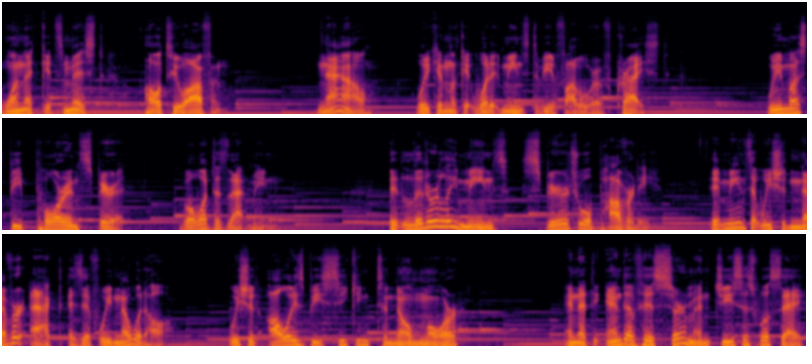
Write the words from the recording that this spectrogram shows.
one that gets missed all too often. Now, we can look at what it means to be a follower of Christ. We must be poor in spirit. Well, what does that mean? It literally means spiritual poverty. It means that we should never act as if we know it all. We should always be seeking to know more. And at the end of his sermon, Jesus will say,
